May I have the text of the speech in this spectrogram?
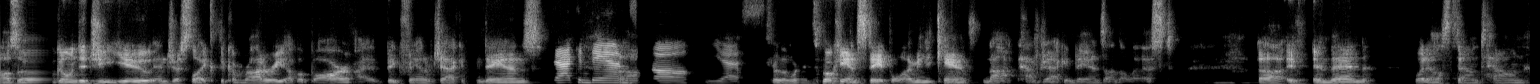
Also, going to GU and just like the camaraderie of a bar. I'm a big fan of Jack and Dan's Jack and Dan's. Uh, oh, yes. for the win. Spokane staple. I mean, you can't not have Jack and Dan's on the list. Uh, if and then what else downtown?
